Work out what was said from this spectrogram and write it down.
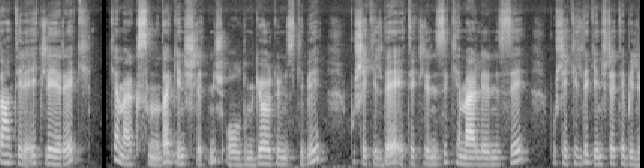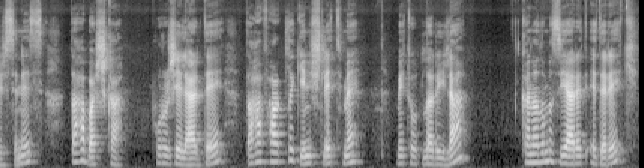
danteli ekleyerek kemer kısmını da genişletmiş oldum. Gördüğünüz gibi bu şekilde eteklerinizi, kemerlerinizi bu şekilde genişletebilirsiniz. Daha başka projelerde daha farklı genişletme metotlarıyla kanalımı ziyaret ederek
